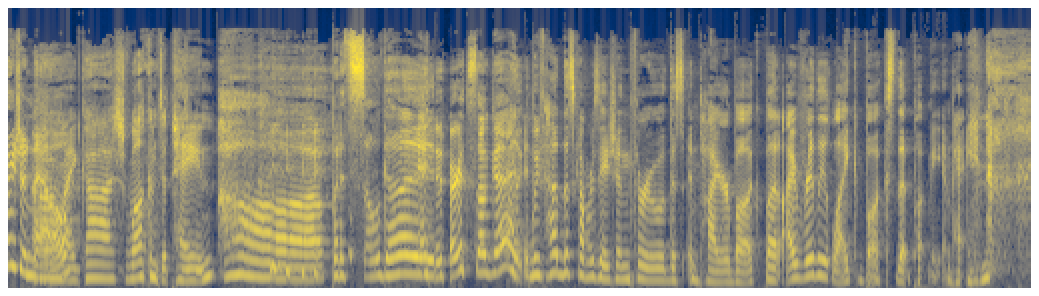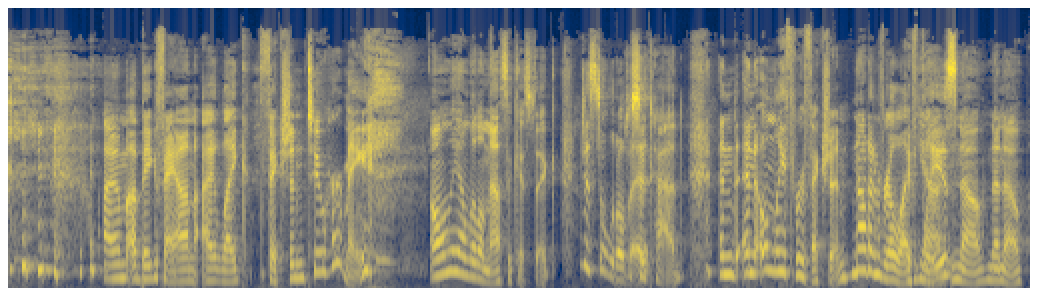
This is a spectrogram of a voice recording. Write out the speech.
Read Persuasion oh now. Oh my gosh, welcome to pain. Oh, but it's so good. It hurts so good. We've had this conversation through this entire book, but I really like books that put me in pain. I'm a big fan. I like fiction to hurt me. Only a little masochistic. Just a little bit. Just a tad. and and only through fiction, not in real life, Yeah, please. No, no, no.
